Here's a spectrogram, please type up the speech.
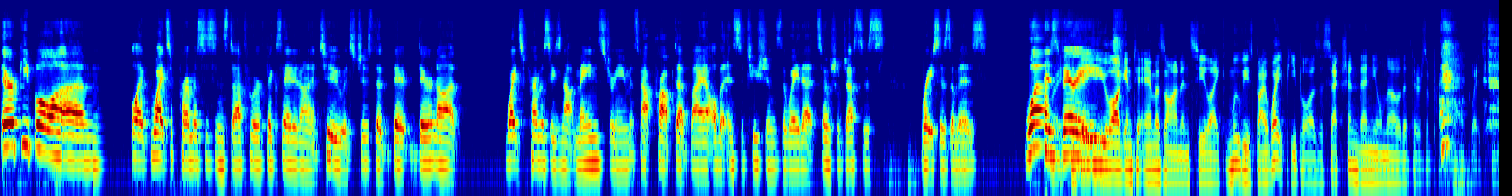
There are people um, like white supremacists and stuff who are fixated on it too. It's just that they're they're not white supremacy is not mainstream. It's not propped up by all the institutions the way that social justice racism is. Is Right. very The day you log into Amazon and see like movies by white people as a section, then you'll know that there's a problem with white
